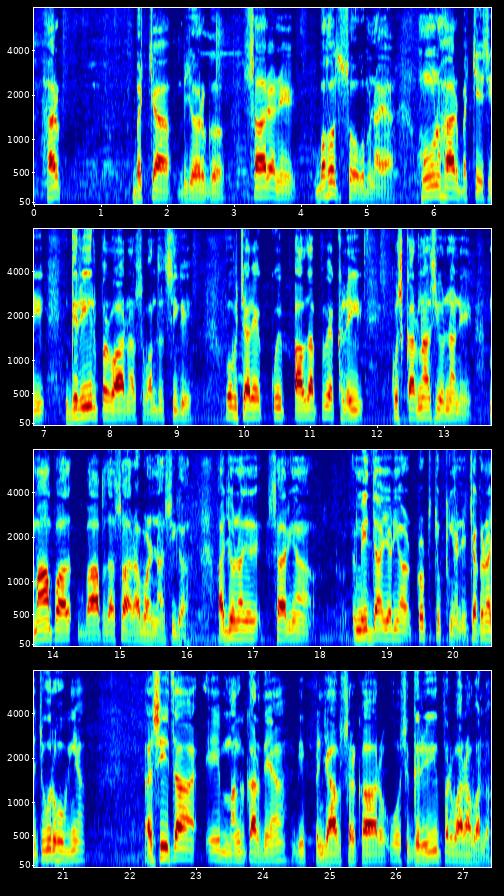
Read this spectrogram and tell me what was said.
ਹਰ ਬੱਚਾ, ਬਜ਼ੁਰਗ ਸਾਰਿਆਂ ਨੇ ਬਹੁਤ ਸੋਗ ਮਨਾਇਆ। ਹੁਣ ਹਰ ਬੱਚੇ ਸੀ, ਗਰੀਬ ਪਰਿਵਾਰ ਨਾਲ ਸੰਬੰਧਿਤ ਸੀਗੇ। ਉਹ ਵਿਚਾਰੇ ਕੋਈ ਆਪਦਾ ਭਵਿੱਖ ਲਈ ਕੁਝ ਕਰਨਾ ਸੀ ਉਹਨਾਂ ਨੇ, ਮਾਂ ਪਾ- ਬਾਪ ਦਾ ਸਹਾਰਾ ਬਣਨਾ ਸੀਗਾ। ਅੱਜ ਉਹਨਾਂ ਦੇ ਸਾਰੀਆਂ ਉਮੀਦਾਂ ਜਿਹੜੀਆਂ ਟੁੱਟ ਚੁੱਕੀਆਂ ਨੇ ਚਕਨਾ ਚੂਰ ਹੋ ਗਈਆਂ। ਅਸੀਂ ਤਾਂ ਇਹ ਮੰਗ ਕਰਦੇ ਹਾਂ ਵੀ ਪੰਜਾਬ ਸਰਕਾਰ ਉਸ ਗਰੀਬ ਪਰਿਵਾਰਾਂ ਵੱਲ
